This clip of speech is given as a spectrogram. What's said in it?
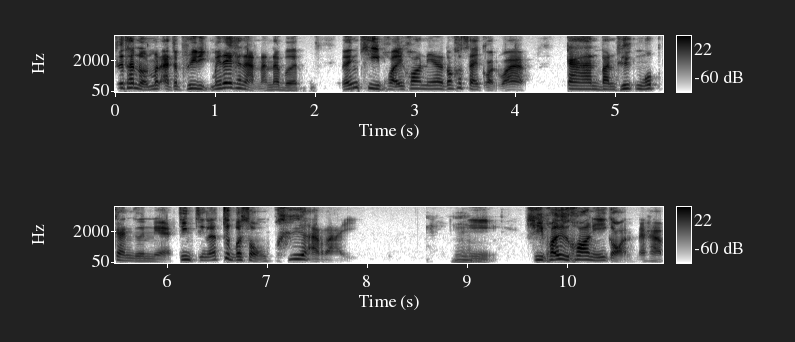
คือถนนมันอาจจะพิจิตไม่ได้ขนาดนั้นนะเบิร์ตดังนั้นคีย์พอยต์ข้อนี้เราต้องเข้าใจก่อนว่า การบันทึกงบการเงินเนี่ย จริง ๆ แล้วจุดประสงค์เพื่ออะไรอืมนี่คีย์พอยต์คือข้อนี้ก่อนนะครับ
